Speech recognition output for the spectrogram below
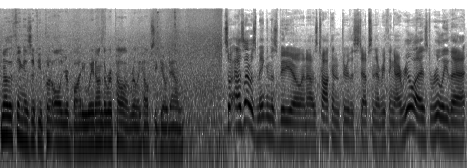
Another thing is if you put all your body weight on the rappel, it really helps you go down. So as I was making this video and I was talking through the steps and everything, I realized really that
